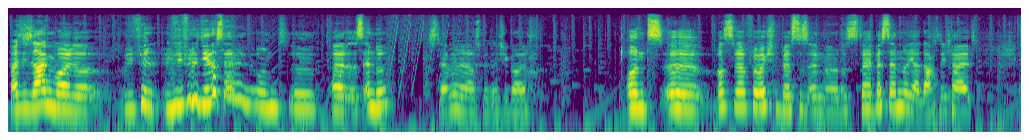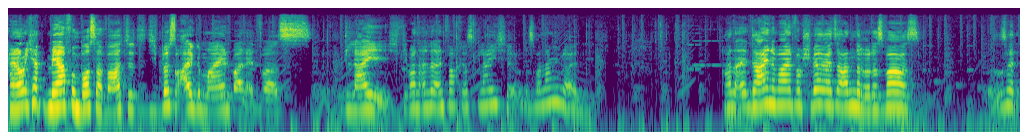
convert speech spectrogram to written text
Was ich sagen wollte, wie, find, wie findet ihr das Level und, äh, äh das Ende? Das Level, ja, ist mir nicht egal. Und äh, was wäre für euch ein bestes Ende? Das ist der beste Ende? Ja, dachte ich halt. Keine Ahnung, ich habe mehr vom Boss erwartet. Die Bosse allgemein waren etwas gleich. Die waren alle einfach das gleiche und das war langweilig. Der eine war einfach schwerer als der andere, das war's. Das ist halt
